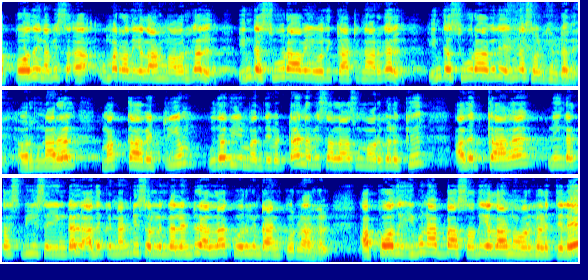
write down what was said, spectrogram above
அப்போது நபி உமர் ரதியுல்லாஹன் அவர்கள் இந்த சூறாவை ஓதி காட்டினார்கள். இந்த சூறாவில் என்ன சொல்கின்றது? அவர் சொன்னார்கள் மக்கா வெற்றியும் உதவியும் வந்துவிட்டால் நபி சொல்லாசம் அவர்களுக்கு அதற்காக நீங்கள் தஸ்பீ செய்யுங்கள் அதுக்கு நன்றி சொல்லுங்கள் என்று அல்லாஹ் கூறுகின்றான் கூறினார்கள். அப்போது இபுன் அப்பாஸ் ரதியல்லான் அவர்களிடத்திலே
